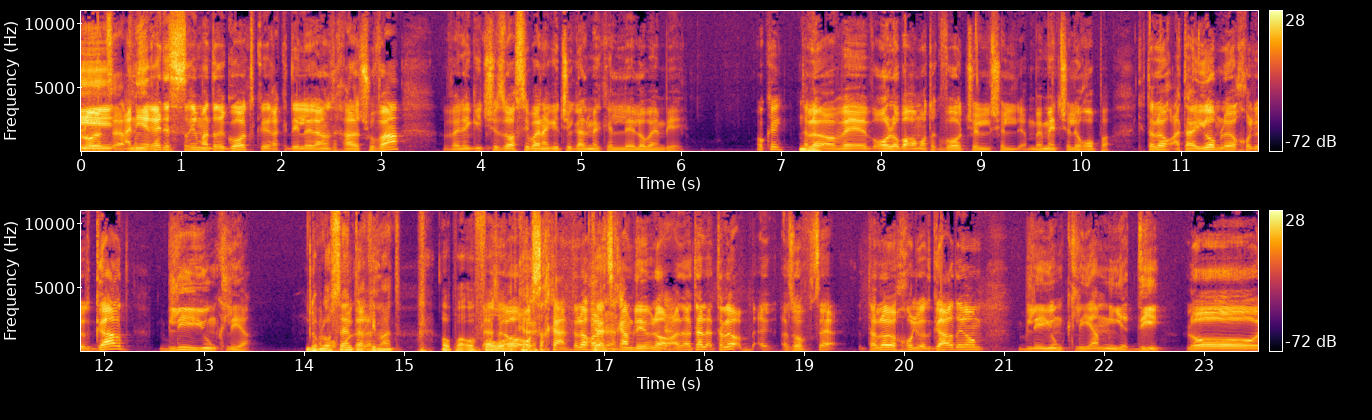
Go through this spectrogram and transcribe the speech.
לא אני, יוצא... אני. ארד 20 מדרגות רק כדי לענות לך על התשובה, ואני אגיד שזו הסיבה נגיד שגל מקל אה, לא ב-NBA. אוקיי? אתה לא, ו- או לא ברמות הגבוהות של, של, באמת, של אירופה. כי אתה, לא, אתה היום לא יכול להיות גארד בלי איום קליעה. גם לא סנטר. כמעט. או פורוורד. או כן. שחקן, אתה לא יכול להיות כן. שחקן בלי... לא, אתה, אתה לא... עזוב, זה, אתה לא יכול להיות גארד היום בלי איום קליעה מיידי. לא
